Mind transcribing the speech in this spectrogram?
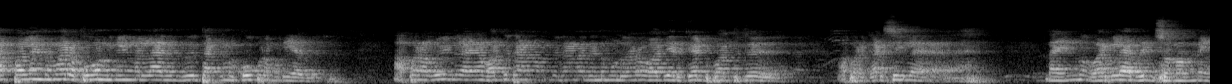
அப்போல்லாம் இந்த மாதிரி ஃபோன் மீன் எல்லாம் இருந்தது டக்குன்னு கூப்பிட முடியாது. அப்புறம் வீட்டில் வந்துட்டானா வந்துட்டானா ரெண்டு மூணு தடவை வாத்தியார் கேட்டு பார்த்துட்டு அப்புறம் கடைசியில் நான் இன்னும் வரல அப்படின்னு சொன்னோடனே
